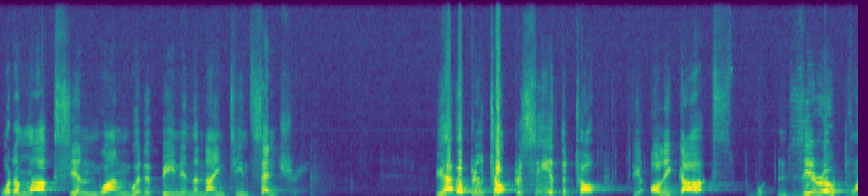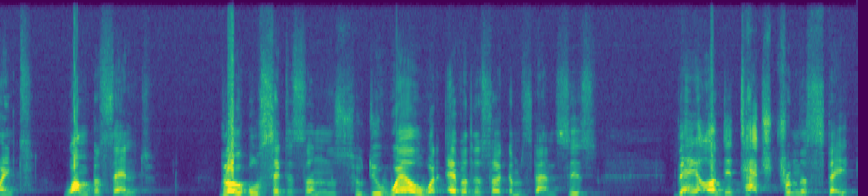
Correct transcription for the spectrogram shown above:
what a Marxian one would have been in the 19th century. You have a plutocracy at the top, the oligarchs, 0.1%, global citizens who do well whatever the circumstances. They are detached from the state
